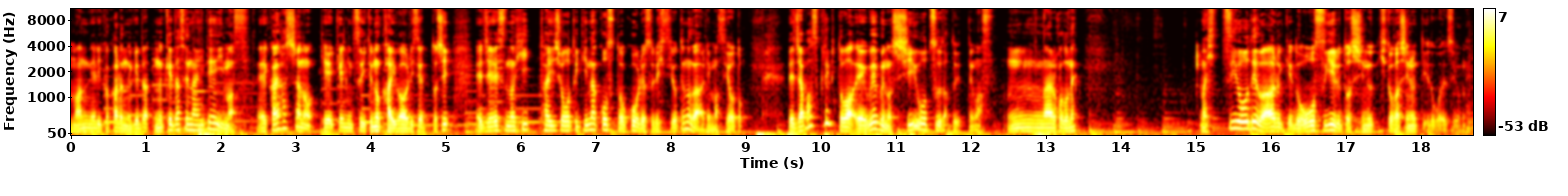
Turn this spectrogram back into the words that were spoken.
マンネリ化から抜けだ抜け出せないでいます、え開発者の経験についての会話をリセットし、え JS の非対照的なコストを考慮する必要というのがありますよと。で JavaScript は、えー Web の CO2 だと言ってます。うーんなるほどね。まあ、必要ではあるけど多すぎると死ぬ人が死ぬっていうところですよね。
